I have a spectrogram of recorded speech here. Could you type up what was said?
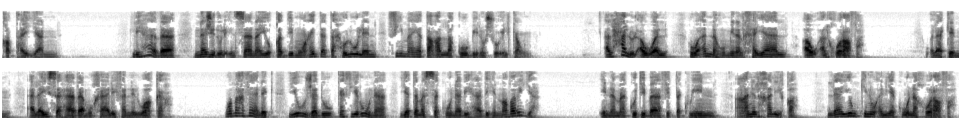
قطعيا. لهذا نجد الإنسان يقدم عدة حلول فيما يتعلق بنشوء الكون. الحل الأول هو أنه من الخيال أو الخرافة. ولكن أليس هذا مخالفا للواقع؟ ومع ذلك يوجد كثيرون يتمسكون بهذه النظرية. إنما كتب في التكوين عن الخليقة لا يمكن أن يكون خرافة.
